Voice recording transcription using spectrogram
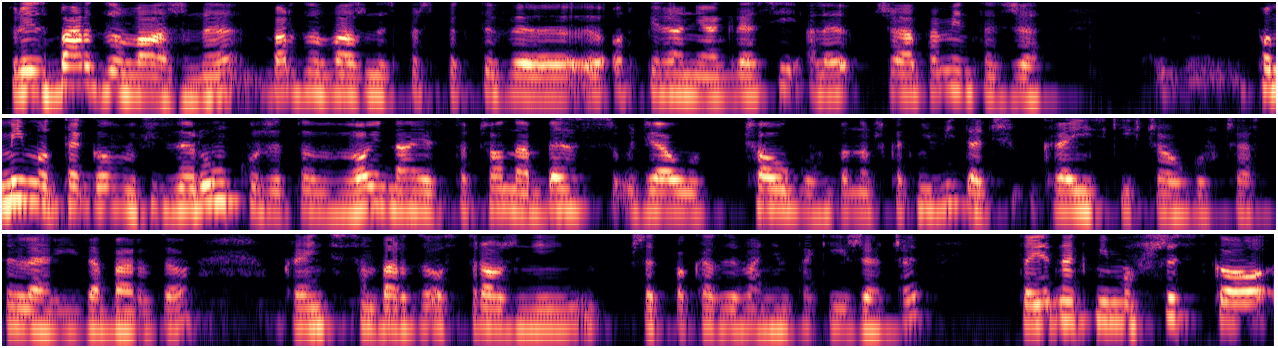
który jest bardzo ważny, bardzo ważny z perspektywy odpierania agresji, ale trzeba pamiętać, że pomimo tego wizerunku, że to wojna jest toczona bez udziału czołgów, bo na przykład nie widać ukraińskich czołgów czy artylerii za bardzo, Ukraińcy są bardzo ostrożni przed pokazywaniem takich rzeczy, to jednak mimo wszystko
